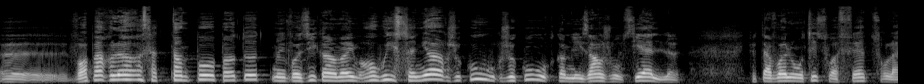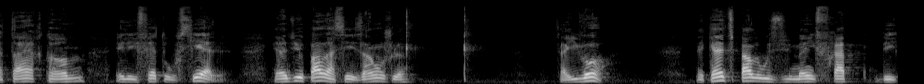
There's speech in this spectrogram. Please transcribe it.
euh, va par là, ça te tente pas, pantoute, mais vas-y quand même. Oh oui, Seigneur, je cours, je cours, comme les anges au ciel. Que ta volonté soit faite sur la terre comme elle est faite au ciel. Quand Dieu parle à ses anges, ça y va. Mais quand il parle aux humains, il frappe des,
